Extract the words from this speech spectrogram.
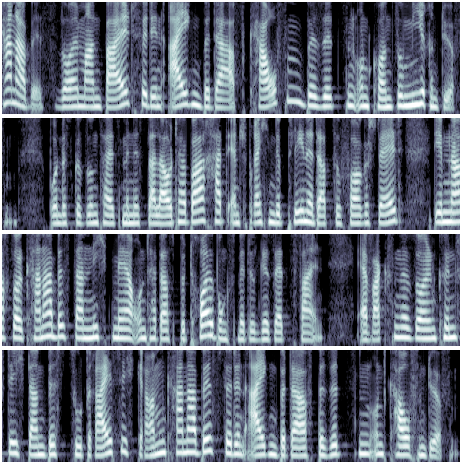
Cannabis soll man bald für den Eigenbedarf kaufen, besitzen und konsumieren dürfen. Bundesgesundheitsminister Lauterbach hat entsprechende Pläne dazu vorgestellt. Demnach soll Cannabis dann nicht mehr unter das Betäubungsmittelgesetz fallen. Erwachsene sollen künftig dann bis zu 30 Gramm Cannabis für den Eigenbedarf besitzen und kaufen dürfen.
